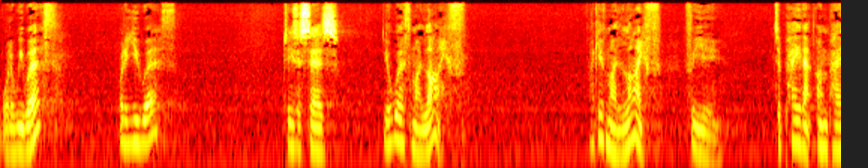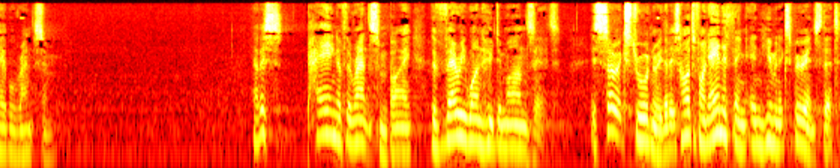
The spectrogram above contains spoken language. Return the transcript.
What are we worth? What are you worth? Jesus says, You're worth my life. I give my life for you to pay that unpayable ransom. Now, this paying of the ransom by the very one who demands it is so extraordinary that it's hard to find anything in human experience that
